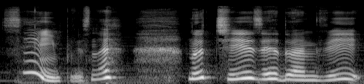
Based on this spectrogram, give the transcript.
Simples, né? No teaser do MV,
